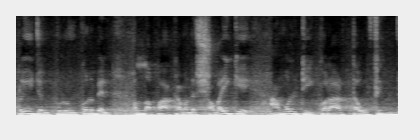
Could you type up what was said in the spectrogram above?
প্রয়োজন পূরণ করবেন। আল্লাহ পাক আমাদের সবাইকে আমলটি করার তৌফিক দান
